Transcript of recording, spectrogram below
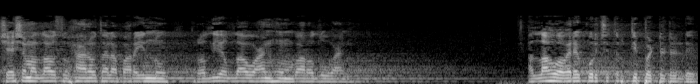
ശേഷം അള്ളാഹു സുഹാനോ തല പറയുന്നു റലി അള്ളാഹു അൻഹും വറദു അൻഹു. അള്ളാഹു അവരെക്കുറിച്ച് തൃപ്തിപ്പെട്ടിട്ടുണ്ട്.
